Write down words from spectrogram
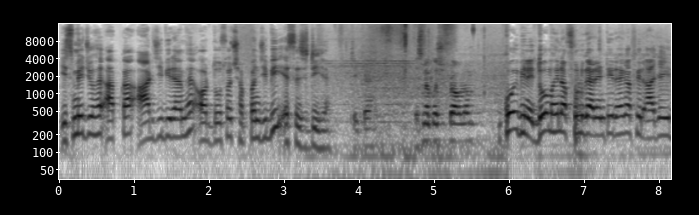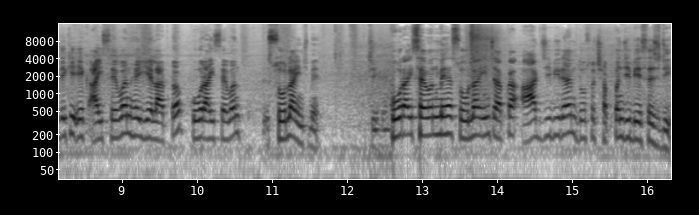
इसमें जो है आपका आठ जी बी रैम है और दो सौ छप्पन G B S S D है। ठीक है। इसमें कुछ प्रॉब्लम कोई भी नहीं दो महीना फुल गारंटी रहेगा। फिर आ जाइए देखिए एक आई सेवन है ये लैपटॉप कोर आई सेवन सोलह इंच में। ठीक है। कोर आई सेवन में है सोलह इंच आपका आठ जी बी रैम दो सौ छप्पन G B S S D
